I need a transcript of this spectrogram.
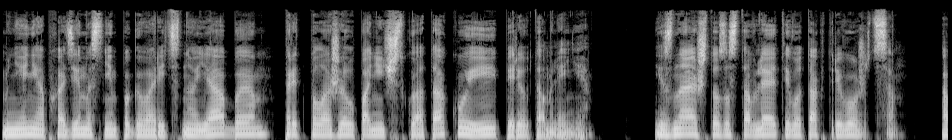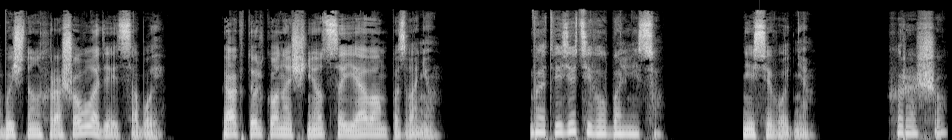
«Мне необходимо с ним поговорить, но я бы предположил паническую атаку и переутомление. И знаю, что заставляет его так тревожиться. Обычно он хорошо владеет собой. Как только он очнется, я вам позвоню». «Вы отвезете его в больницу?» «Не сегодня». «Хорошо»,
